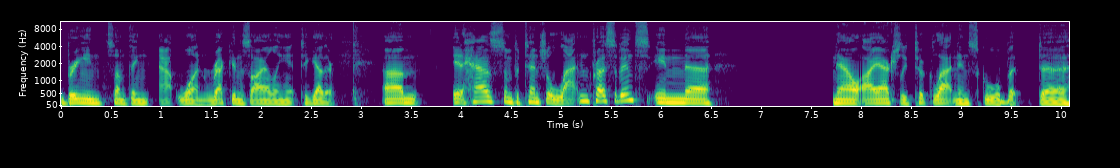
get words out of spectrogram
bringing something at one, reconciling it together. Um, it has some potential Latin precedents in. Uh, now, I actually took Latin in school, but uh,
